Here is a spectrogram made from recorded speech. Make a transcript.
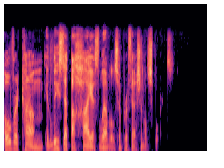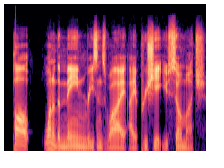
overcome, at least at the highest levels of professional sports. Paul, one of the main reasons why I appreciate you so much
